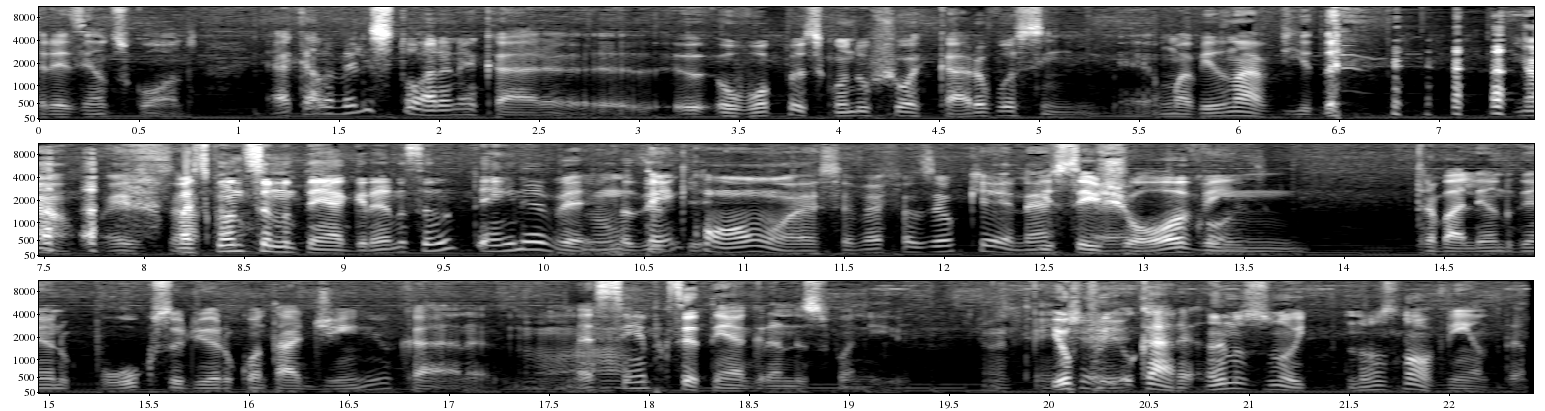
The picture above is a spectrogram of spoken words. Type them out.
300 conto. É aquela velha história, né, cara? Eu, eu vou, quando o show é caro, eu vou assim, é uma vez na vida. Não, Mas quando você não tem a grana, você não tem, né, velho? Não Fazer tem o quê? como, é, você vai fazer o quê, né? E ser É jovem, trabalhando, ganhando pouco, seu dinheiro contadinho, cara, não é Ah. sempre que você tem a grana disponível. Eu fui, cara, anos, noi- anos 90,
